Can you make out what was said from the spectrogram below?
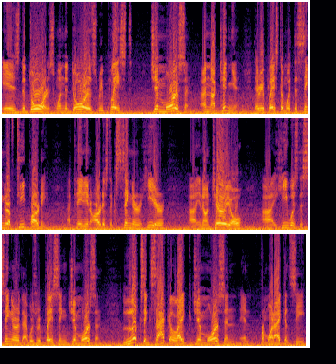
is the Doors. When the Doors replaced Jim Morrison, I'm not kidding you. They replaced him with the singer of Tea Party, a Canadian artist, a singer here uh, in Ontario. Uh, he was the singer that was replacing Jim Morrison. Looks exactly like Jim Morrison, and from what I can see,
